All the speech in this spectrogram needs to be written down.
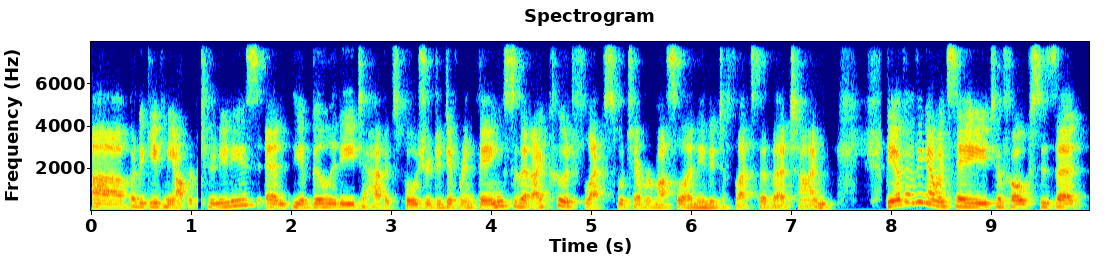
Uh, but it gave me opportunities and the ability to have exposure to different things so that I could flex whichever muscle I needed to flex at that time. The other thing I would say to folks is that,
